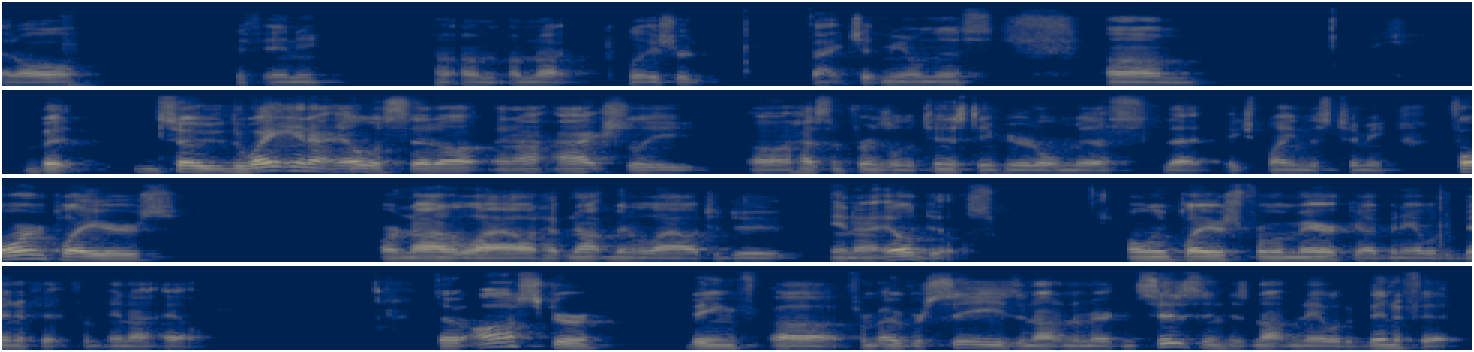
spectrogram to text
at all, if any. I'm, I'm not completely sure. Fact check me on this. Um, but so the way NIL was set up, and I, I actually uh, have some friends on the tennis team here at Ole Miss that explained this to me. Foreign players are not allowed, have not been allowed to do NIL deals. Only players from America have been able to benefit from NIL. So Oscar, being uh, from overseas and not an American citizen, has not been able to benefit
